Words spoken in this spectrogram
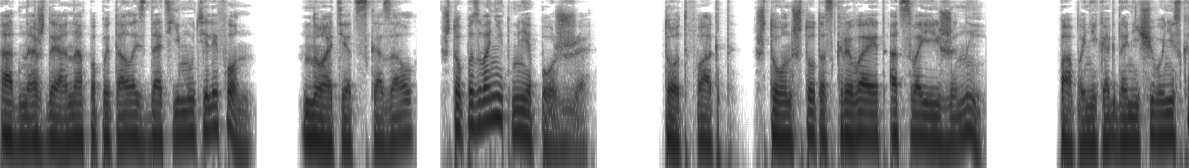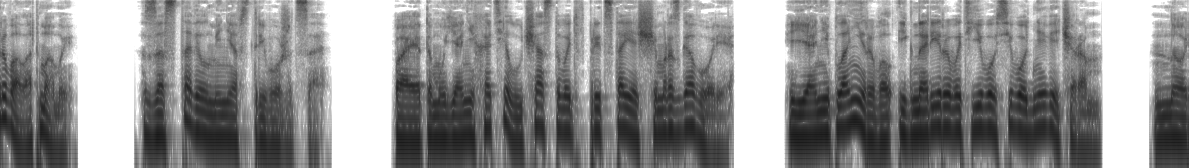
Однажды она попыталась дать ему телефон, но отец сказал, что позвонит мне позже. Тот факт, что он что-то скрывает от своей жены, папа никогда ничего не скрывал от мамы, заставил меня встревожиться. Поэтому я не хотел участвовать в предстоящем разговоре. Я не планировал игнорировать его сегодня вечером. Но,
